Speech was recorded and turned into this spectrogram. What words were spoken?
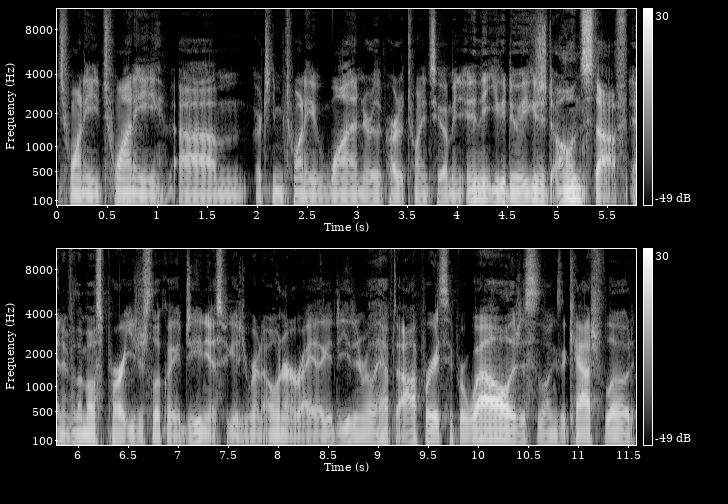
2020 um, or team 21 early part of 22 i mean anything you could do you could just own stuff. And for the most part you just look like a genius because you were an owner right? Like you didn't really have to operate super well just as long as it cash flowed.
